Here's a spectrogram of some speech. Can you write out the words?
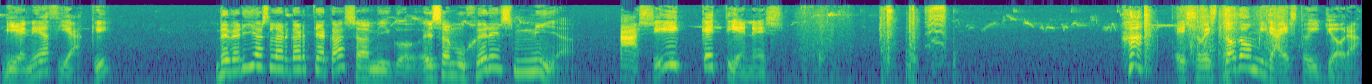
¿Viene hacia aquí? Deberías largarte a casa, amigo. Esa mujer es mía. ¿Así? ¿Qué tienes? ¿Eso es todo? Mira esto y llora.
